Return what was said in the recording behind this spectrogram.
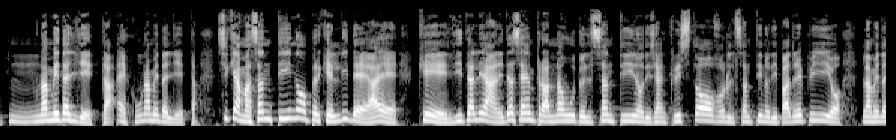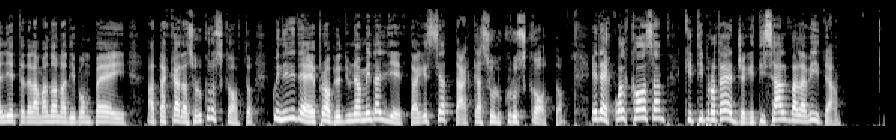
una medaglietta, ecco, una medaglietta. Si chiama Santino perché l'idea è che gli italiani da sempre hanno avuto il santino di San Cristoforo, il santino di Padre Pio, la medaglietta della Madonna di Pompei attaccata sul cruscotto. Quindi l'idea è proprio di una medaglietta che si attacca sul cruscotto ed è qualcosa che ti protegge, che ti salva la vita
